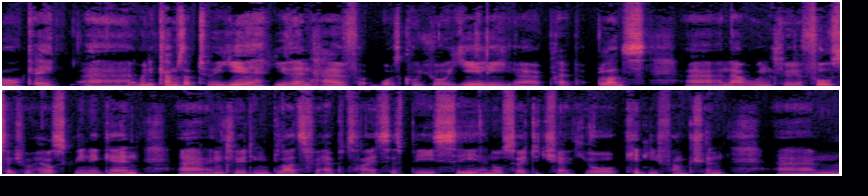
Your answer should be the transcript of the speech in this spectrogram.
Okay, uh, when it comes up to a year, you then have what's called your yearly uh, PrEP bloods, uh, and that will include a full sexual health screen again, uh, including bloods for hepatitis B, C, and also to check your kidney function. Um,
